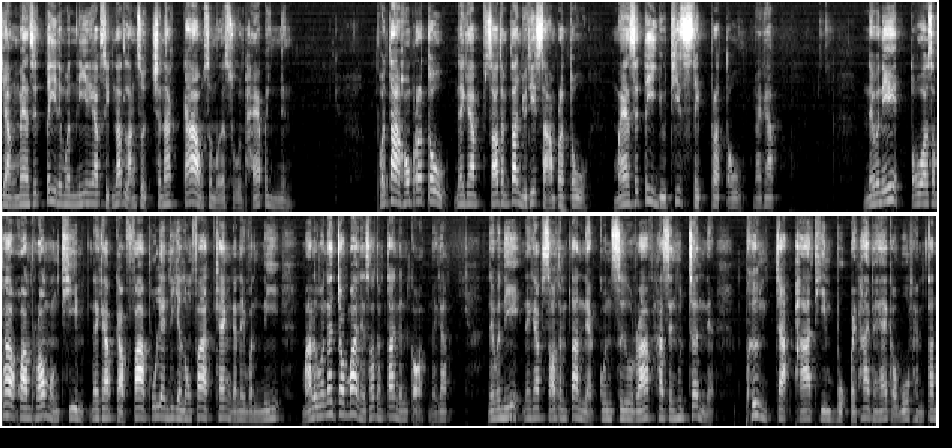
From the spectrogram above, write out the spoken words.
อย่างแมนซิตี้ในวันนี้นะครับ10 นัดหลังสุดชนะ 9 เสมอ 0 แพ้ไป 1 ผลต่างของประตูนะครับเซาท์แฮมป์ตันอยู่ที่ 3 ประตูแมนซิตี้อยู่ที่ 10 ประตูนะครับ ในวันนี้ตัวสภาพความพร้อมของทีมนะครับกับฝ้าผู้เล่นที่จะลงฟาดแข่งกันในวันนี้ มาดูทางด้นเจ้าบ้านอย่างเซาท์แฮมป์ตันกันก่อนนะครับในวันนี้นะครับเซาท์แฮมป์ตันเนี่ยกุนซือราฟฮัสเซนฮุตเทนเนี่ยเพิ่งจะพาทีมบุกไปพ่ายแพ้กับวูฟแฮมป์ตัน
